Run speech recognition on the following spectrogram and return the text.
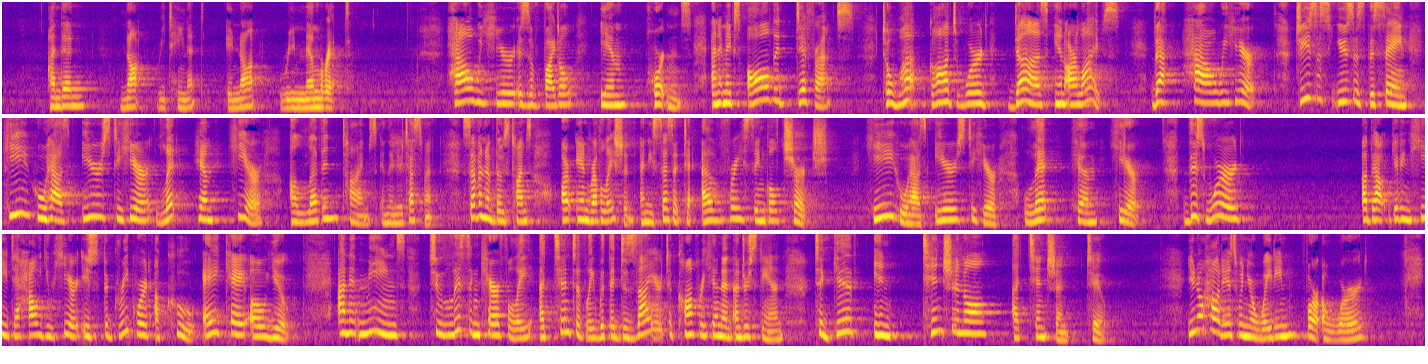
and then not retain it and not remember it. How we hear is of vital importance, and it makes all the difference to what God's word does in our lives. That how we hear. Jesus uses the saying, He who has ears to hear, let him hear 11 times in the New Testament. Seven of those times are in Revelation, and he says it to every single church. He who has ears to hear, let him hear. This word about giving heed to how you hear is the Greek word akou, A K O U. And it means to listen carefully, attentively, with a desire to comprehend and understand, to give intentional attention to. You know how it is when you're waiting for a word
